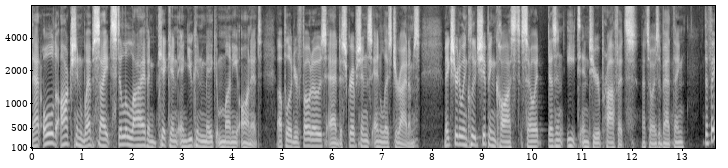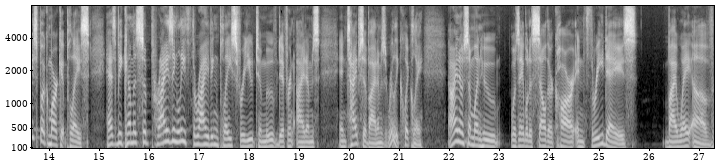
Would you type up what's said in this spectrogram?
that old auction website still alive and kicking, and you can make money on it. Upload your photos, add descriptions, and list your items. Make sure to include shipping costs so it doesn't eat into your profits. That's always a bad thing. The Facebook Marketplace has become a surprisingly thriving place for you to move different items and types of items really quickly. I know someone who was able to sell their car in three days by way of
